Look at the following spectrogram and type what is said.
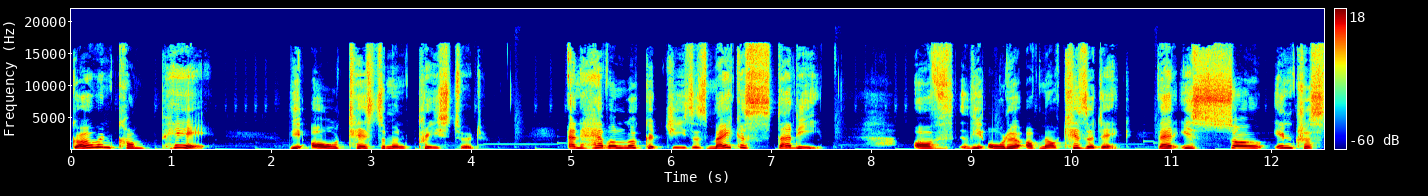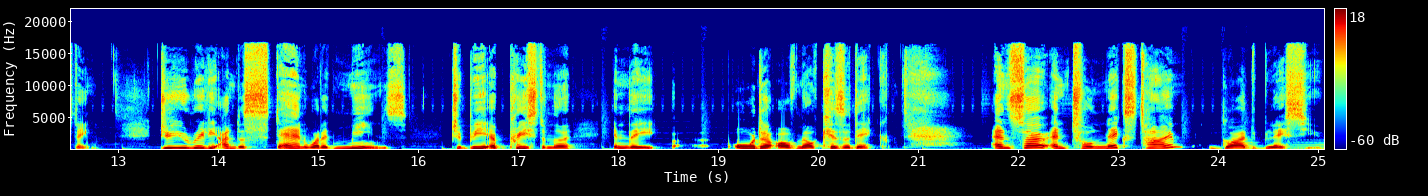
go and compare the Old Testament priesthood and have a look at Jesus. Make a study of the order of Melchizedek. That is so interesting. Do you really understand what it means to be a priest in the in the uh, order of Melchizedek? And so until next time, God bless you.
